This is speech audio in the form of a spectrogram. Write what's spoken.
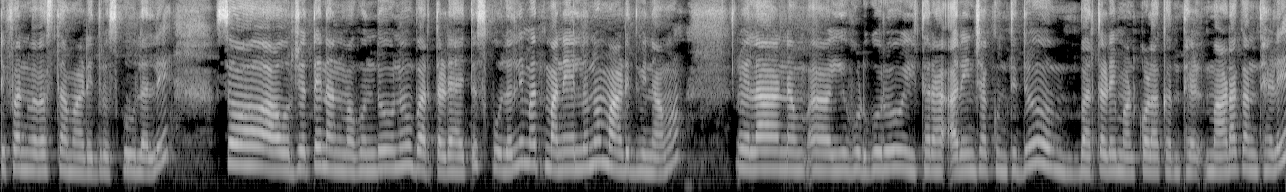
ಟಿಫನ್ ವ್ಯವಸ್ಥೆ ಮಾಡಿದರು ಸ್ಕೂಲಲ್ಲಿ. ಸೊ, ಅವ್ರ ಜೊತೆ ನನ್ನ ಮಗುಂದೂ ಬರ್ತಡೇ ಆಯಿತು ಸ್ಕೂಲಲ್ಲಿ, ಮತ್ತು ಮನೆಯಲ್ಲೂ ಮಾಡಿದ್ವಿ ನಾವು. ಇವೆಲ್ಲ ನಮ್ಮ ಈ ಹುಡುಗರು ಈ ಥರ ಅರೇಂಜಾಗಿ ಕುಂತಿದ್ರು, ಬರ್ತಡೇ ಮಾಡ್ಕೊಳಕ್ಕಂಥೇಳಿ ಮಾಡೋಕ್ಕಂಥೇಳಿ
